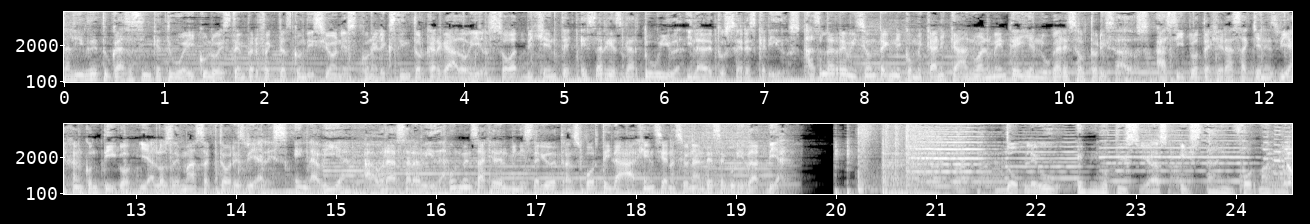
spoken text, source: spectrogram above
Salir de tu casa sin que tu vehículo esté en perfectas condiciones, con el extintor cargado y el SOAT vigente, es arriesgar tu vida y la de tus seres queridos. Haz la revisión técnico-mecánica anualmente y en lugares autorizados. Así protegerás a quienes viajan contigo y a los demás actores viales. En la vía, abraza la vida. Un mensaje del Ministerio de Transporte y la Agencia Nacional de Seguridad Vial. WM Noticias está informando.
